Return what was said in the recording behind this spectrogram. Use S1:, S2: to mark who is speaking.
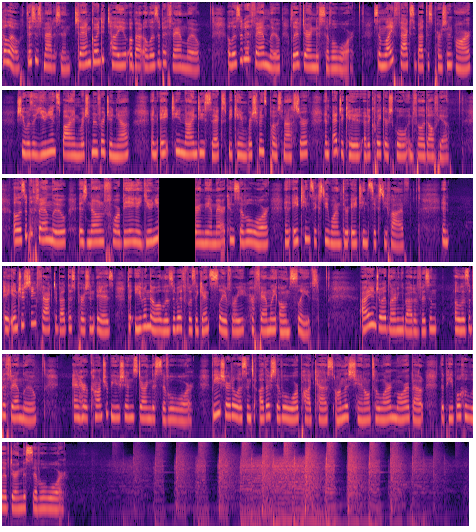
S1: Hello, this is Madison. Today I'm going to tell you about Elizabeth Van Lew. Elizabeth Van Lew lived during the Civil War. Some life facts about this person are she was a Union spy in Richmond, Virginia. In 1896 became Richmond's postmaster and educated at a Quaker school in Philadelphia. Elizabeth Van Lew is known for being a Union during the American Civil War in 1861 through 1865. In a interesting fact about this person is that even though Elizabeth was against slavery, her family owned slaves. I enjoyed learning about Elizabeth Van Lew and her contributions during the Civil War. Be sure to listen to other Civil War podcasts on this channel to learn more about the people who lived during the Civil War.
